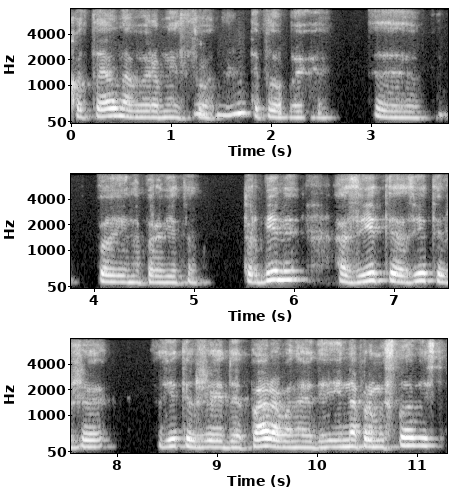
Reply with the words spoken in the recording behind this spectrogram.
котел, на виробництво теплової е, по- і на парові ту- турбіни, а звідти, а звідти вже звідти вже йде пара, вона йде і на промисловість,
